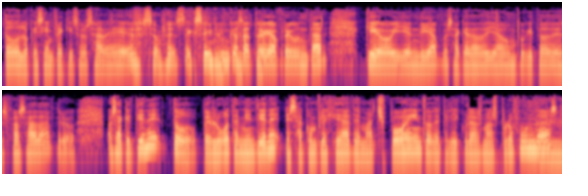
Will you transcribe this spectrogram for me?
todo lo que siempre quiso saber sobre el sexo y nunca se atrevió a preguntar, que hoy en día pues ha quedado ya un poquito desfasada, pero o sea que tiene todo, pero luego también tiene esa complejidad de Match Point o de películas más profundas mm.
